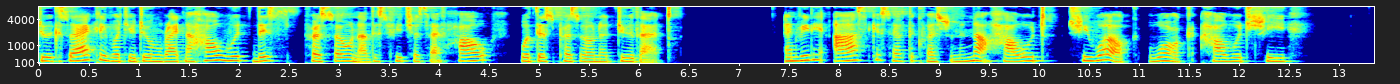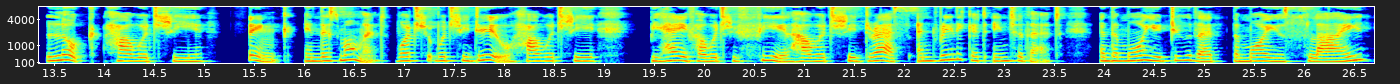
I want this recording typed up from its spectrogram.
do exactly what you're doing right now? How would this persona, this future self, how would this persona do that? And really ask yourself the question and now, how would she walk? Walk? How would she look? How would she think in this moment? What would she do? How would she behave? How would she feel? How would she dress? And really get into that. And the more you do that, the more you slide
